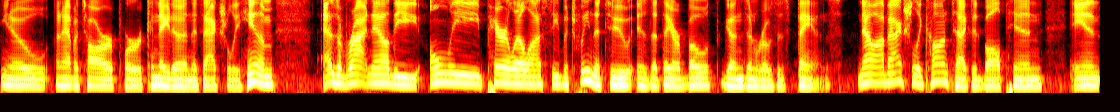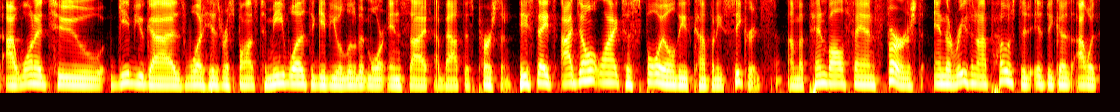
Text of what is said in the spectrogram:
you know, an avatar for Kaneda and it's actually him. As of right now, the only parallel I see between the two is that they are both Guns N' Roses fans. Now, I've actually contacted Ballpin and I wanted to give you guys what his response to me was to give you a little bit more insight about this person. He states, I don't like to spoil these companies' secrets. I'm a pinball fan first, and the reason I posted is because I was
